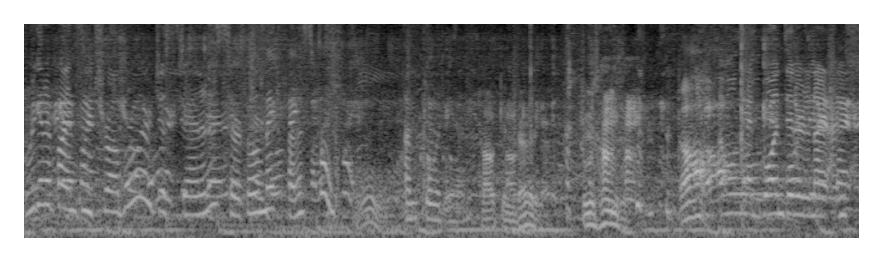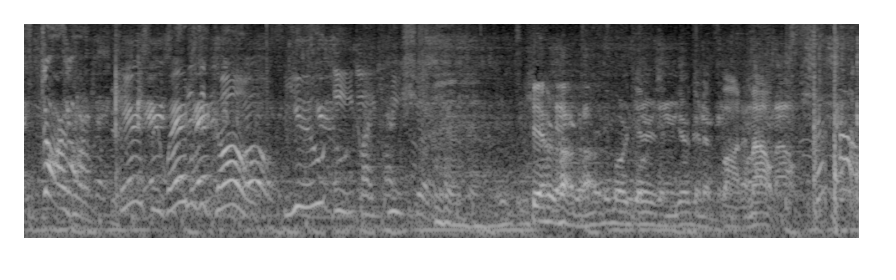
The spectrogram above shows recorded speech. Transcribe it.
Are we gonna find some trouble or just stand in a circle and make fun of Spike? I'm cool with either. Talking dirty. Who's hungry? oh. I've only had one dinner tonight. I'm starving. Seriously, where does it go? You eat like he should. Yeah, Robyn. Any more dinners and you're gonna bottom out. Shut up.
